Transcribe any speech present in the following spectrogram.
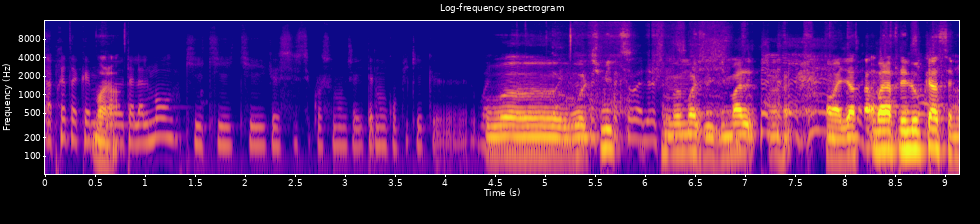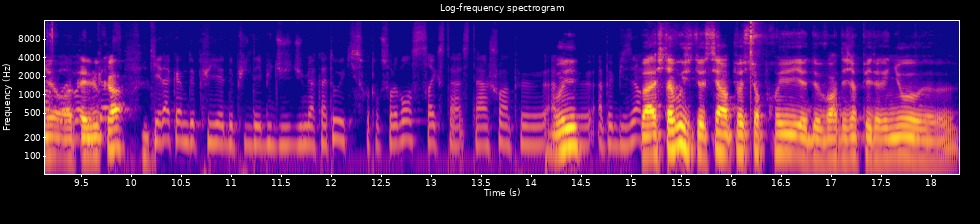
Après, t'as quand même Voilà. euh, t'as l'allemand qui. qui, qui c'est quoi son nom déjà? Il est tellement compliqué que. Ou euh, Moi, j'ai du mal. on va dire ça. On va l'appeler Lucas, c'est mieux. On va Ouais, l'appeler ouais, Lucas. Qui est là quand même depuis, depuis le début du, du mercato et qui se retrouve sur le banc. C'est vrai que c'était un, c'était un choix un peu, un, Oui. peu, un peu bizarre. Bah, je t'avoue, j'étais aussi un peu surpris de voir déjà Pedrinho euh,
